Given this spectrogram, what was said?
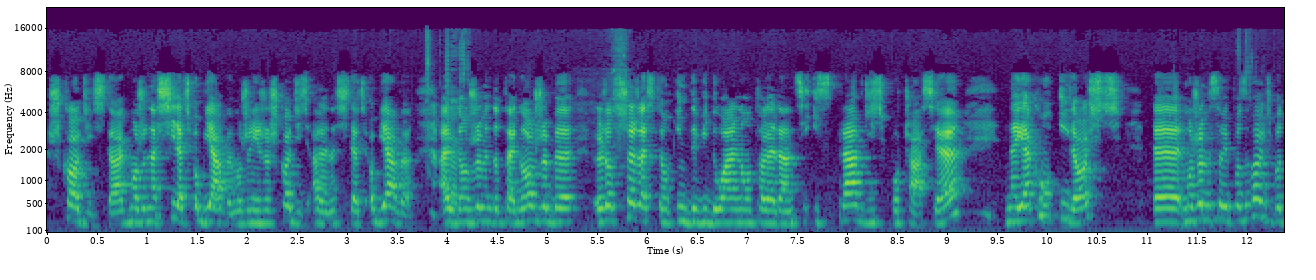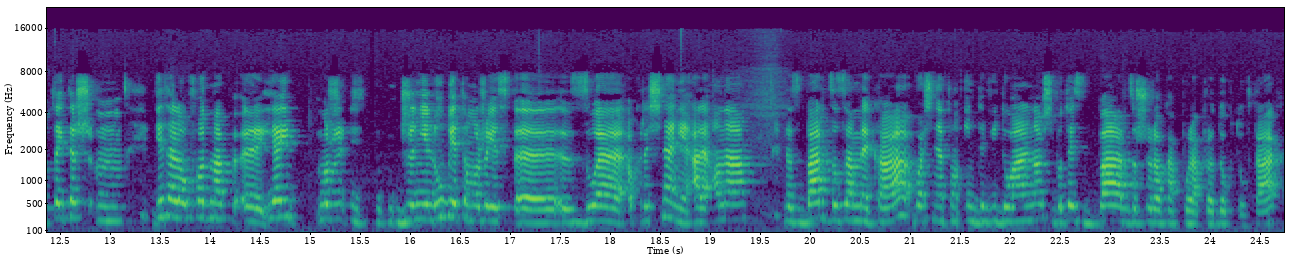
szkodzić, tak? Może nasilać objawy, może nie, że szkodzić, ale nasilać objawy, ale tak. dążymy do tego, żeby rozszerzać tą indywidualną tolerancję i sprawdzić po czasie, na jaką ilość e, możemy sobie pozwolić, bo tutaj też mm, dieta low FODMAP, e, ja jej może, że nie lubię, to może jest e, złe określenie, ale ona nas bardzo zamyka właśnie na tą indywidualność, bo to jest bardzo szeroka pula produktów, tak?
